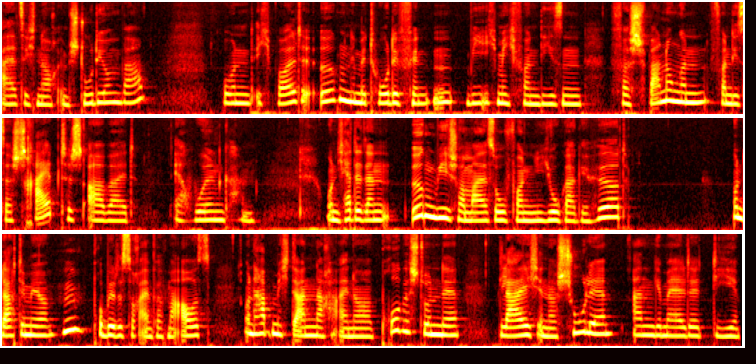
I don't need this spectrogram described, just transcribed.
als ich noch im Studium war. Und ich wollte irgendeine Methode finden, wie ich mich von diesen Verspannungen, von dieser Schreibtischarbeit erholen kann. Und ich hatte dann irgendwie schon mal so von Yoga gehört und dachte mir, hm, probier das doch einfach mal aus. Und habe mich dann nach einer Probestunde gleich in der Schule angemeldet, die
